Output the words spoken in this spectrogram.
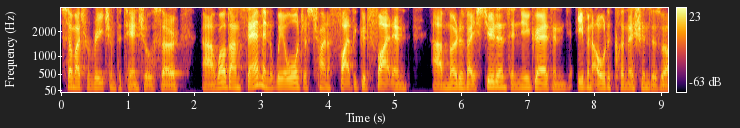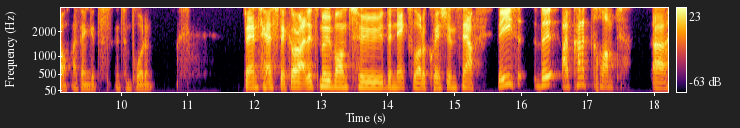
so much reach and potential. So, uh, well done, Sam. And we're all just trying to fight the good fight and uh, motivate students and new grads and even older clinicians as well. I think it's it's important. Fantastic. All right, let's move on to the next lot of questions. Now, these the I've kind of clumped. Uh,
